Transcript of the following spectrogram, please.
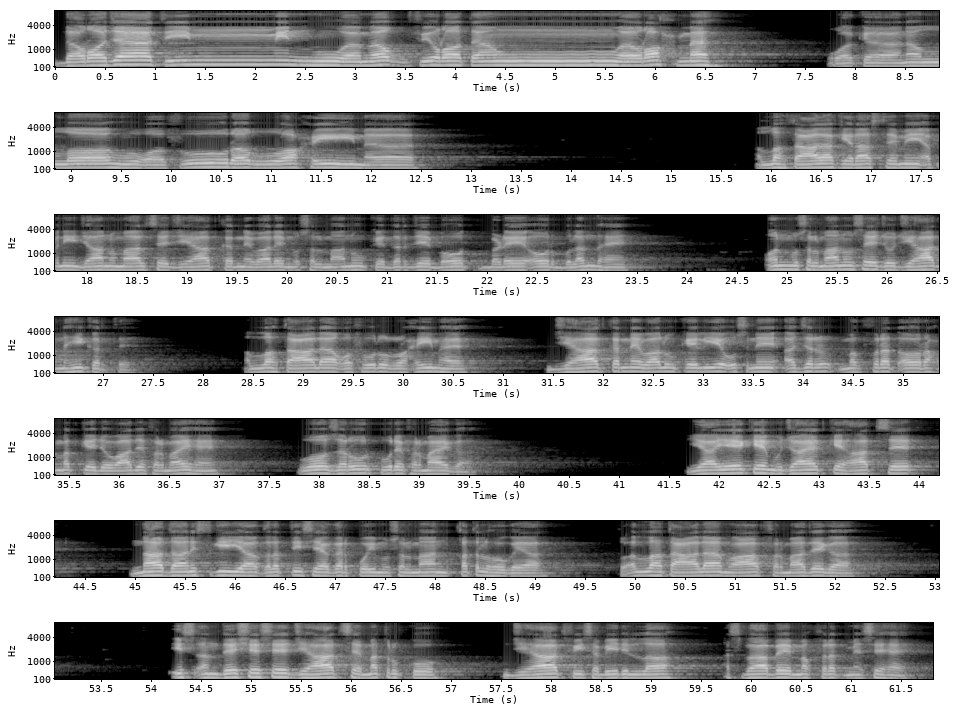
درجات منه ومغفرة ورحمة. وكان الله غفورا رحيما. اللہ تعالیٰ کے راستے میں اپنی جان و مال سے جہاد کرنے والے مسلمانوں کے درجے بہت بڑے اور بلند ہیں۔ ان مسلمانوں سے جو جہاد نہیں کرتے اللہ تعالیٰ غفور الرحیم ہے۔ جہاد کرنے والوں کے لیے اس نے اجر، مغفرت اور رحمت کے جو وعدے فرمائے ہیں، وہ ضرور پورے فرمائے گا۔ یا یہ کہ مجاہد کے ہاتھ سے نادانستگی یا غلطی سے اگر کوئی مسلمان قتل ہو گیا، تو اللہ تعالیٰ معاف فرما دے گا۔ اس اندیشے سے، جہاد سے مت رکو۔ جہاد فی سبیل اللہ اسباب مغفرت میں سے ہے۔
